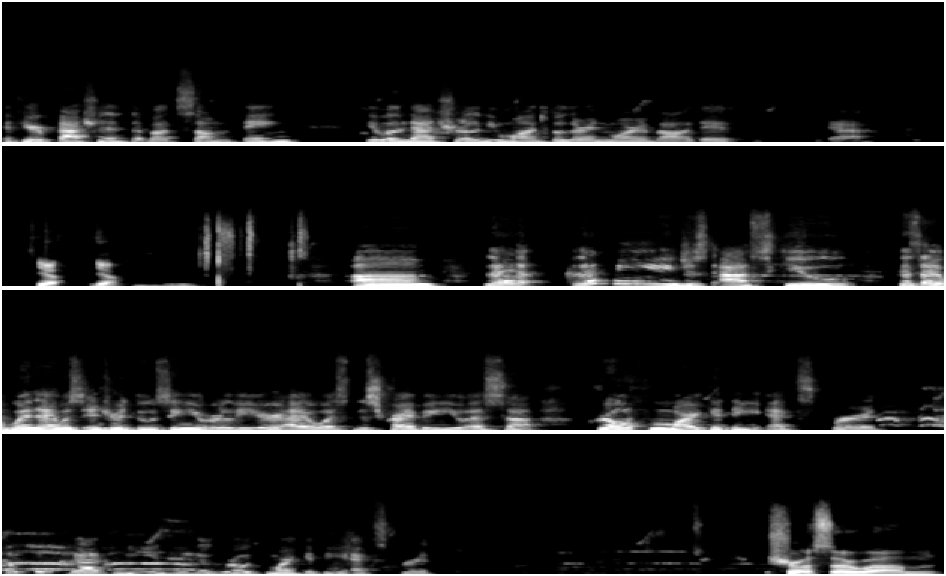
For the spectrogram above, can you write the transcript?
If you're passionate about something, you will naturally want to learn more about it. Yeah. Yeah, yeah. Mm-hmm. Um, let let me just ask you because I when I was introducing you earlier, I was describing you as a growth marketing expert. What does that mean, being a growth marketing expert? Sure. So, um,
